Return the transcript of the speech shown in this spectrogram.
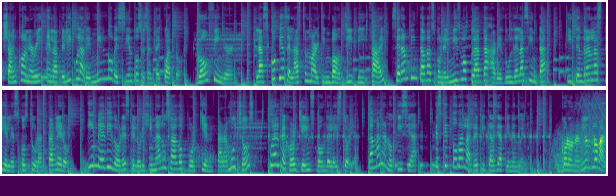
Sean Connery en la película de 1964, Goldfinger. Las copias del Aston Martin Bond DB5 serán pintadas con el mismo plata abedul de la cinta y tendrán las pieles, costuras, tablero y medidores que el original usado por quien, para muchos, fue el mejor James Bond de la historia. La mala noticia es que todas las réplicas ya tienen dueño. Corona News Global.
